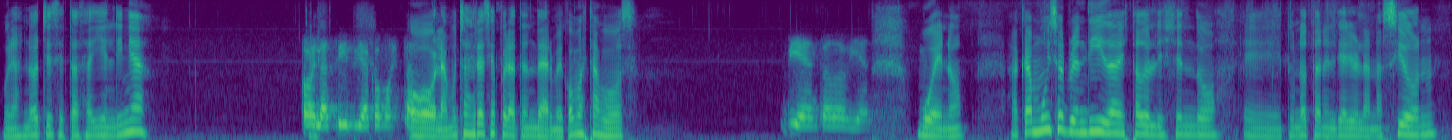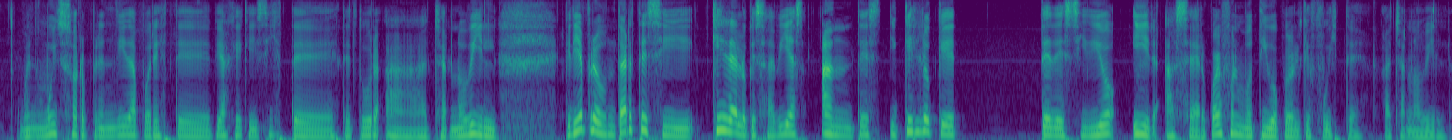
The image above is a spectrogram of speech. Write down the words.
buenas noches, ¿estás ahí en línea? Hola Silvia, ¿cómo estás? Hola, muchas gracias por atenderme. ¿Cómo estás vos? Bien, todo bien. Bueno, acá muy sorprendida, he estado leyendo eh, tu nota en el diario La Nación bueno, muy sorprendida por este viaje que hiciste, este tour a Chernobyl. Quería preguntarte si qué era lo que sabías antes y qué es lo que te decidió ir a hacer. ¿Cuál fue el motivo por el que fuiste a Chernobyl?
